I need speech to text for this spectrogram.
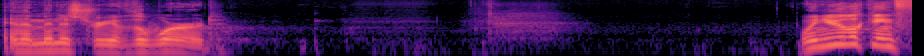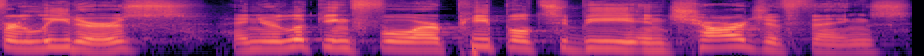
and the ministry of the word. When you're looking for leaders and you're looking for people to be in charge of things,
